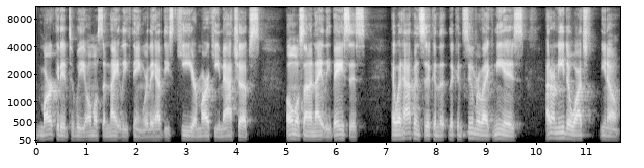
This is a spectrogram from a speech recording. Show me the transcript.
marketed to be almost a nightly thing where they have these key or marquee matchups almost on a nightly basis. And what happens to the, the consumer like me is I don't need to watch, you know,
